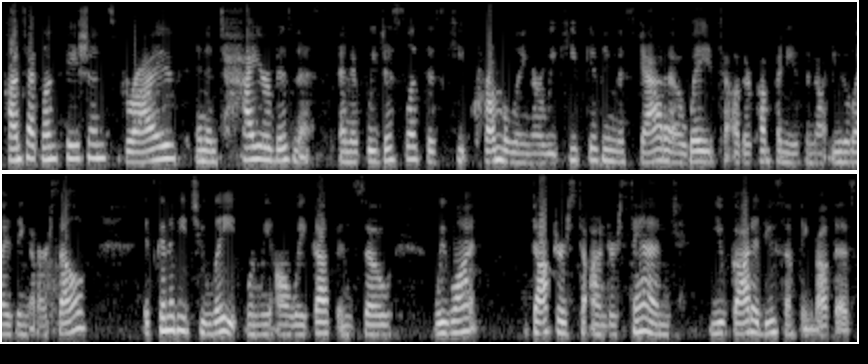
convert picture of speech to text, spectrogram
Contact lens patients drive an entire business. And if we just let this keep crumbling or we keep giving this data away to other companies and not utilizing it ourselves, it's going to be too late when we all wake up. And so we want doctors to understand you've got to do something about this.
